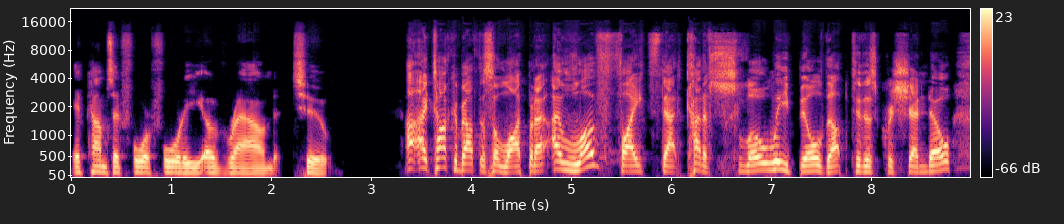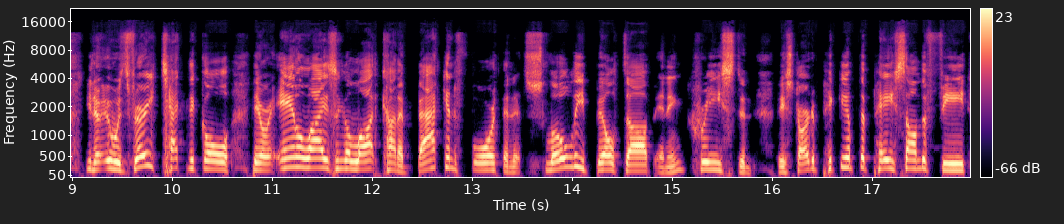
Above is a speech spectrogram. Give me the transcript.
It comes at 440 of round two. I talk about this a lot, but I, I, love fights that kind of slowly build up to this crescendo. You know, it was very technical. They were analyzing a lot, kind of back and forth, and it slowly built up and increased. And they started picking up the pace on the feet.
